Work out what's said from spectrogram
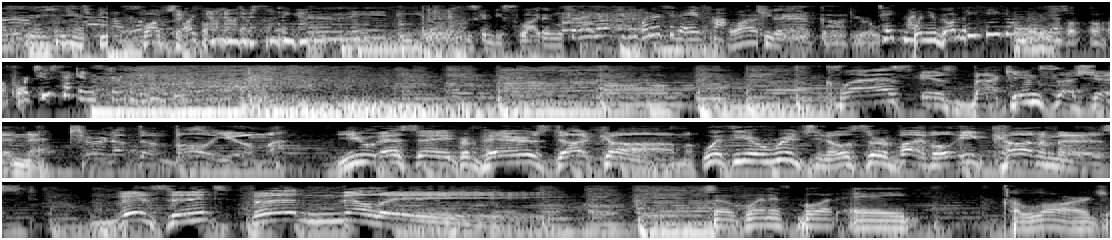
One second. Oh, no, there's something This is going to be sliding. What are today's hot? Oh, God, you're... Take my... When you go to... Uh, for two seconds. Class is back in session. Turn up the volume. USAPrepares.com with the original survival economist, Vincent Finelli. So Gwyneth bought a a large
